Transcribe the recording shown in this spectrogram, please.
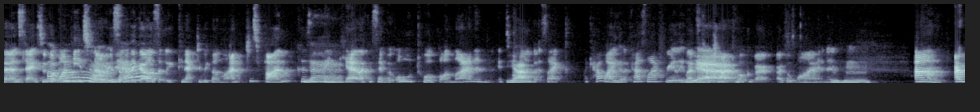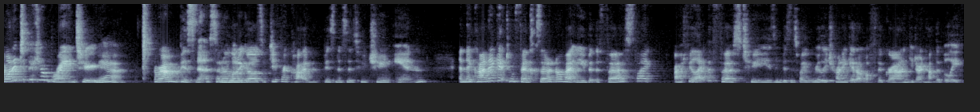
Thursday. So we've got Oh, one here tonight with some of the girls that we connected with online, which is fun because I think, yeah, like I said, we all talk online and it's Yeah. cool, but it's like, like how are you? Like, how's life really? Like, Yeah. catch up, talk about over wine. And hmm um, I wanted to pick your brain too Yeah. around business. I know a lot of Mm-hmm. girls with different kind of businesses who tune in, and they kind of get to a fence because I don't know about you, but the first like I feel like the first two years in business where you're really trying to get it off the ground and you don't have the belief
